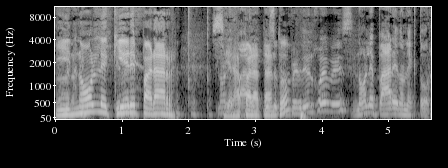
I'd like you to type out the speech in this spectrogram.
y no le quiere parar. ¿Será para Eso que tanto? Perdió el jueves. No le pare, don Héctor.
